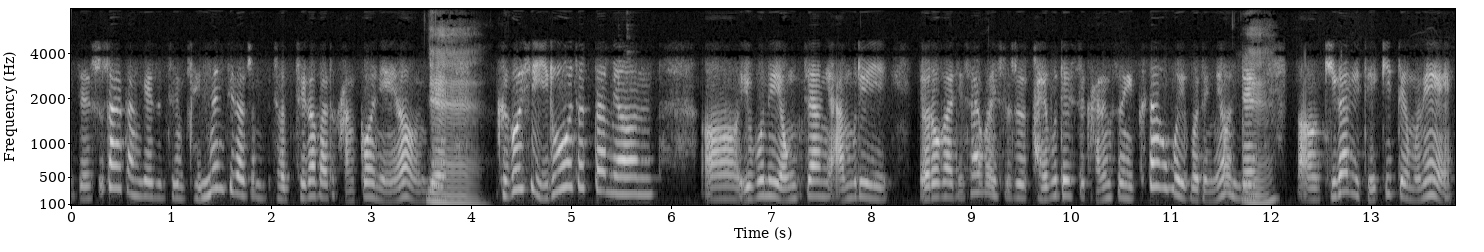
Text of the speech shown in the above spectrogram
이제 수사 단계에서 지금 됐는지가 좀 저, 제가 봐도 관건이에요. 근데 예. 그것이 이루어졌다면 어 이번에 영장이 아무리 여러 가지 사유가 있어서 발부됐을 가능성이 크다고 보이거든요. 근데 예. 어, 기각이 됐기 때문에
